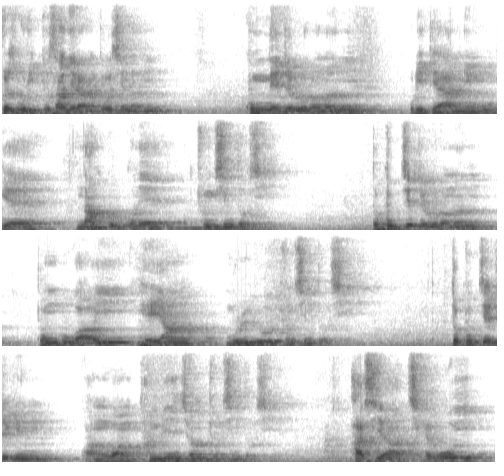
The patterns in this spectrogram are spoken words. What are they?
그래서 우리 부산이라는 도시는 국내적으로는 우리 대한민국의 남부권의 중심 도시, 또 국제적으로는 동북아의 해양 물류 중심 도시, 또 국제적인 관광 컨벤션 중심 도시, 아시아 최고의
